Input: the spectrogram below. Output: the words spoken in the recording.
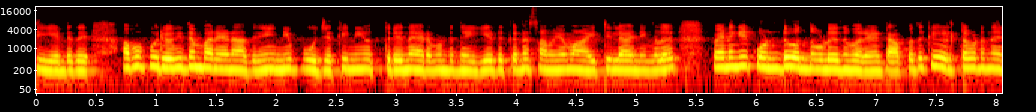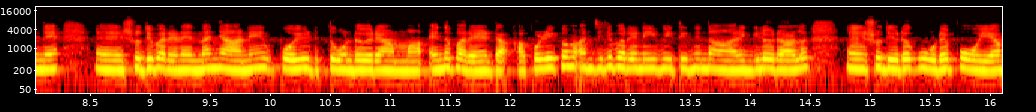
ചെയ്യേണ്ടത്. അപ്പോൾ പുരോഹിതൻ പറയണം അതിന് ഇനി പൂജയ്ക്ക് ഇനി ഒത്തിരി നേരമുണ്ട്. നെയ്യ് എടുക്കുന്ന സമയമായിട്ടില്ല നിങ്ങൾ വേണമെങ്കിൽ കൊണ്ടുവന്നോളൂ എന്ന് പറയട്ടോ അപ്പോൾ അത് കേട്ട ഉടനെ തന്നെ ശ്രുതി പറയണേ എന്നാൽ ഞാൻ പോയി എടുത്തു കൊണ്ടുവരാം അമ്മ എന്ന് പറയണം കേട്ടോ അപ്പോഴേക്കും അഞ്ജലി പറയണേ ഈ വീട്ടിൽ നിന്ന് ആരെങ്കിലും ഒരാൾ ശ്രുതിയുടെ കൂടെ പോയാൽ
